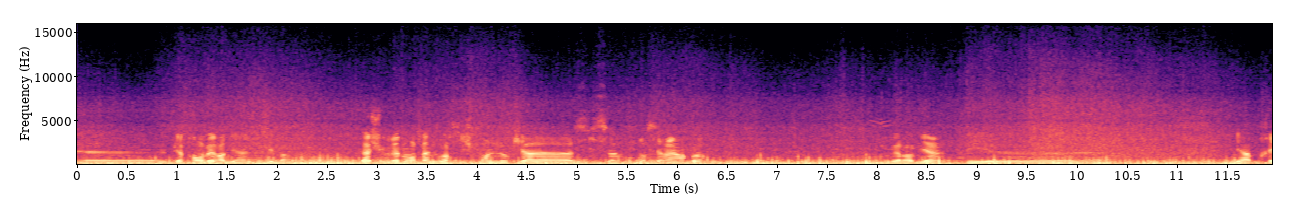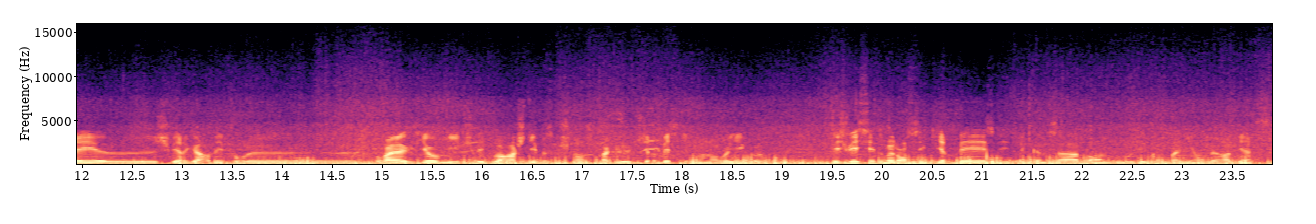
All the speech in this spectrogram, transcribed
Euh, puis après on verra bien, je sais pas. Là je suis vraiment en train de voir si je prends le Nokia 6, j'en sais rien encore. On verra bien. Et, euh, et après euh, je vais regarder pour le pour un Xiaomi que je vais devoir acheter parce que je pense pas que Gearbest ils vont m'envoyer quoi. Et je vais essayer de relancer Gearbest, des trucs comme ça, Banggood des compagnies, on verra bien si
